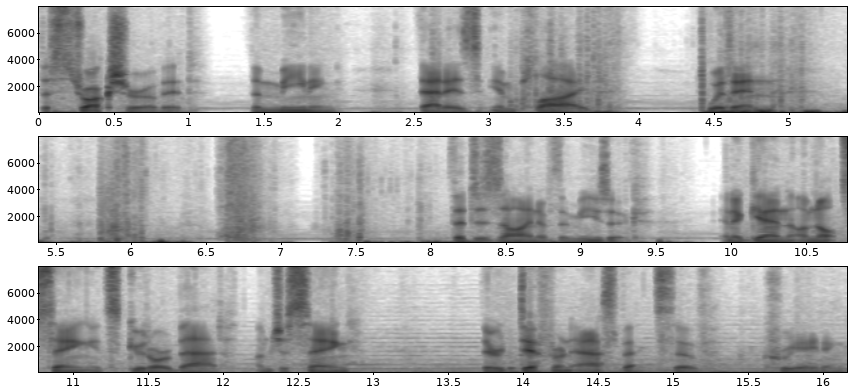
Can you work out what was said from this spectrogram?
the structure of it, the meaning that is implied within the design of the music. And again, I'm not saying it's good or bad, I'm just saying there are different aspects of creating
